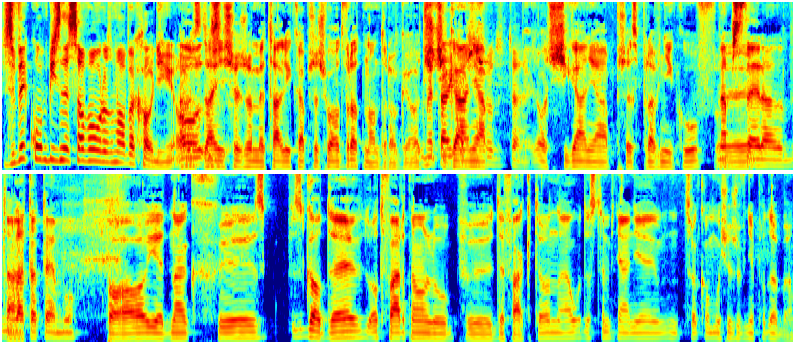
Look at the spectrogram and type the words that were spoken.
zwykłą biznesową rozmowę chodzi. O... Ale zdaje się, że Metallica przeszła odwrotną drogę. Od, ścigania, tak. od ścigania przez prawników. Napstera y, tak, lata temu. Po jednak y, zgodę otwartą lub y, de facto na udostępnianie, co komu się żywnie podoba.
